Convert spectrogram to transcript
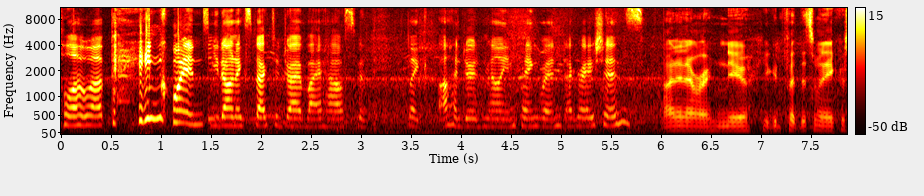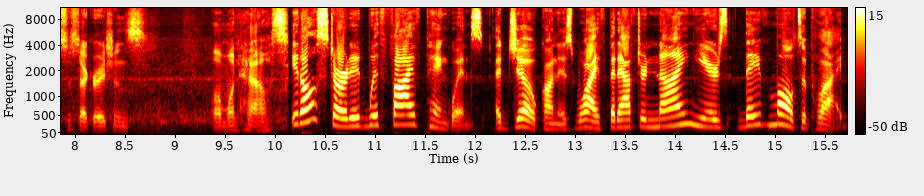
blow up penguins. You don't expect to drive by a house with like 100 million penguin decorations. I never knew you could put this many Christmas decorations on one house. It all started with five penguins, a joke on his wife, but after nine years, they've multiplied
